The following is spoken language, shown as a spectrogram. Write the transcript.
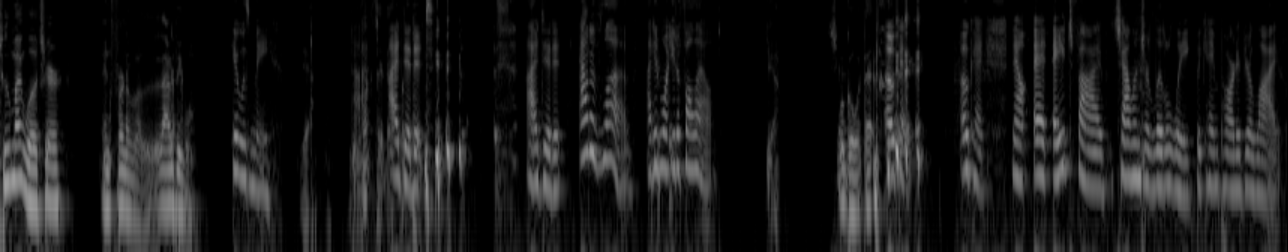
to my wheelchair in front of a lot of people. It was me. Didn't want to say that. I but- did it. I did it out of love. I didn't want you to fall out. Yeah. Sure. We'll go with that. Okay. Okay. Now, at age five, Challenger Little League became part of your life.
